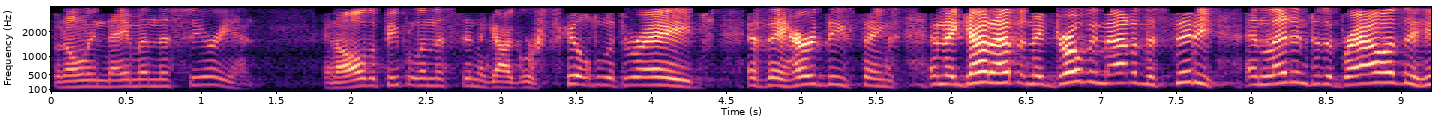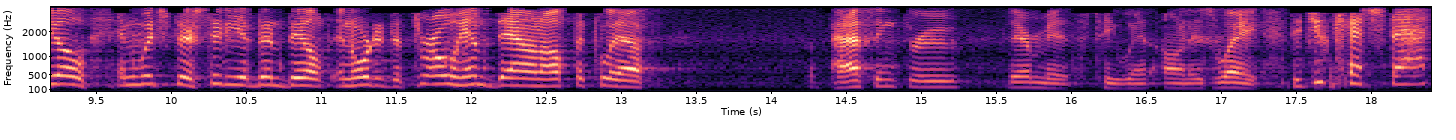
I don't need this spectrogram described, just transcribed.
but only Naaman the Syrian. And all the people in the synagogue were filled with rage as they heard these things. And they got up and they drove him out of the city and led him to the brow of the hill in which their city had been built in order to throw him down off the cliff. But passing through their midst, he went on his way. Did you catch that?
